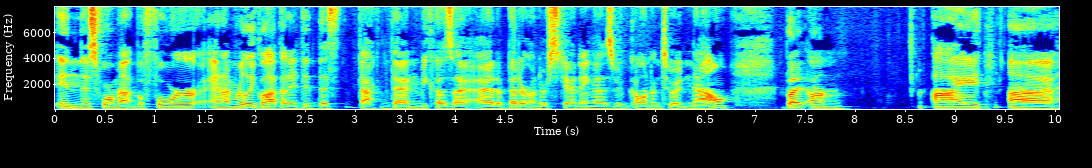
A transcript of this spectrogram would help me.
in this format before, and I'm really glad that I did this back then because I, I had a better understanding as we've gone into it now. But um, I uh,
